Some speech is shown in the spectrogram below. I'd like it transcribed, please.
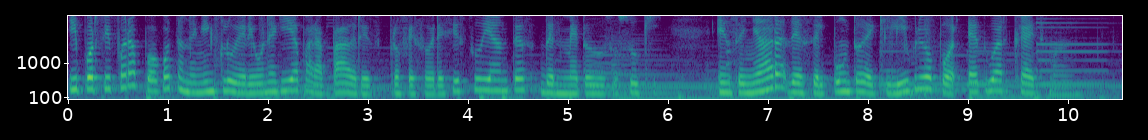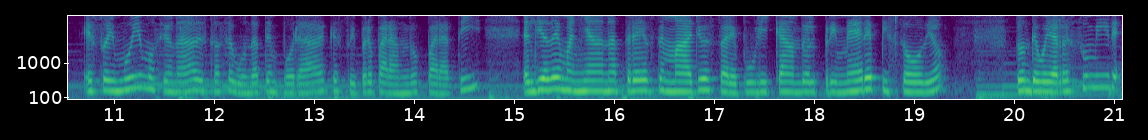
Y por si fuera poco, también incluiré una guía para padres, profesores y estudiantes del método Suzuki. Enseñar desde el punto de equilibrio por Edward Kretman. Estoy muy emocionada de esta segunda temporada que estoy preparando para ti. El día de mañana, 3 de mayo, estaré publicando el primer episodio donde voy a resumir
